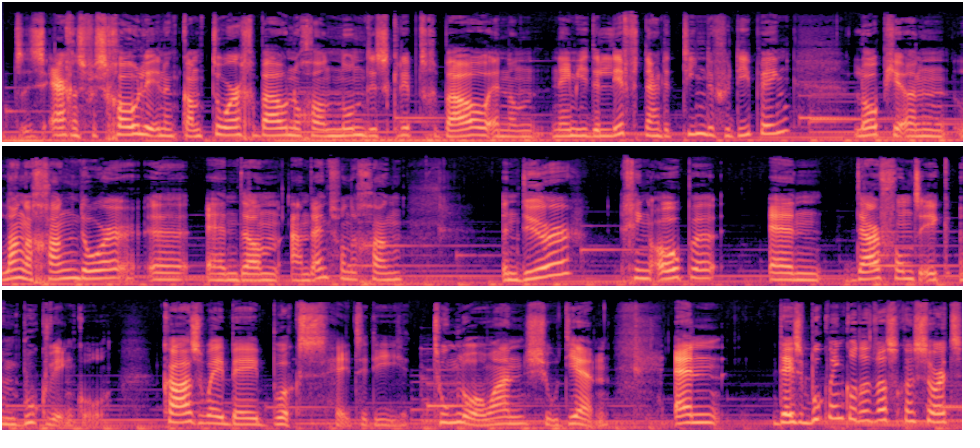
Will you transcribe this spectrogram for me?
Het is ergens verscholen in een kantoorgebouw, nogal nondescript gebouw. En dan neem je de lift naar de tiende verdieping. Loop je een lange gang door. en dan aan het eind van de gang een deur ging open en daar vond ik een boekwinkel. Causeway Bay Books heette die. Tumloan Shudian. En deze boekwinkel dat was ook een soort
